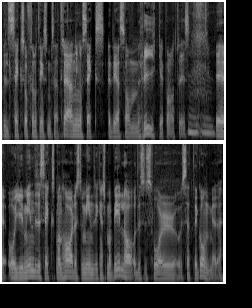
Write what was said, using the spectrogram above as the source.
väl sex ofta någonting som så här, träning och sex är det som ryker på något vis. Mm, Eh, och ju mindre sex man har desto mindre kanske man vill ha och desto svårare att sätta igång med det.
